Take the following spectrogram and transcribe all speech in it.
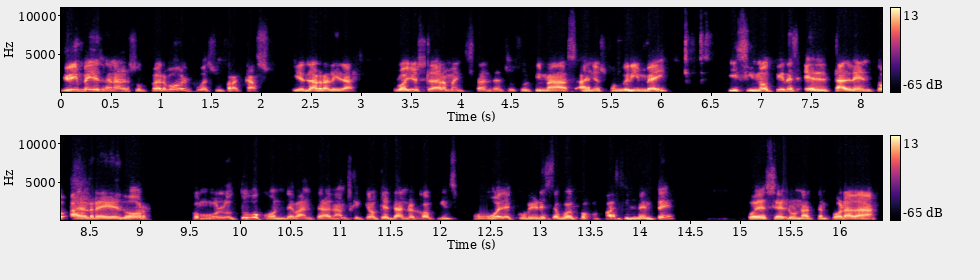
Green Bay es ganar el Super Bowl o es un fracaso, y es la realidad. Rodgers claramente está en sus últimos años con Green Bay, y si no tienes el talento alrededor como lo tuvo con Devante Adams, que creo que Andrew Hopkins puede cubrir ese hueco fácilmente, puede ser una temporada,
